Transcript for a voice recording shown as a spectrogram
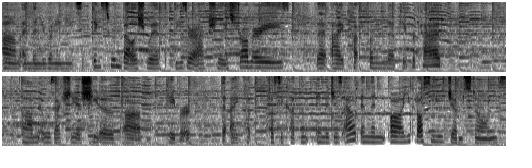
Um, and then you're going to need some things to embellish with. These are actually strawberries that I cut from the paper pad. Um, it was actually a sheet of um, paper that I cut, fussy cut the images out. And then uh, you could also use gemstones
